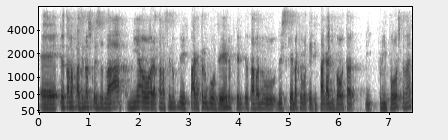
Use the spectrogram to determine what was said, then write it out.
é, eu estava fazendo as coisas lá, minha hora estava sendo paga pelo governo, porque eu estava no, no, esquema que eu vou ter que pagar de volta por imposto, né?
